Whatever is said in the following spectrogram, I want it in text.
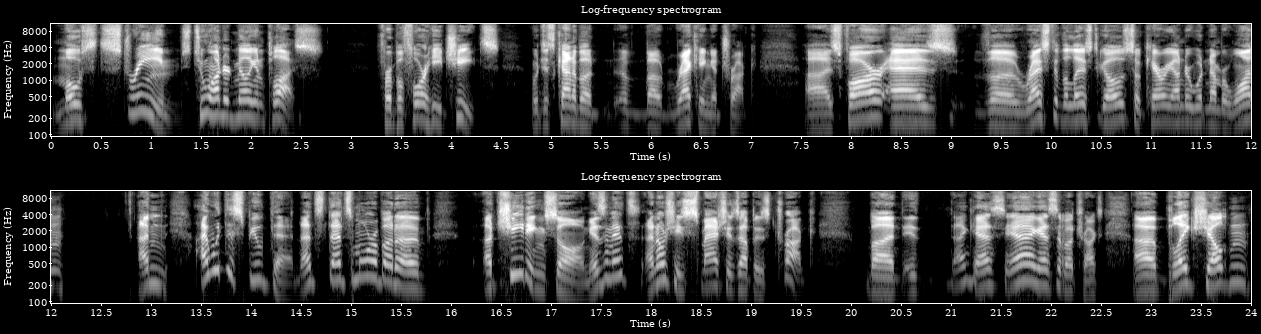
most streams, 200 million plus for Before He Cheats, which is kind of a, about wrecking a truck. Uh, as far as the rest of the list goes, so Carrie Underwood number one. I'm I would dispute that. That's that's more about a a cheating song, isn't it? I know she smashes up his truck, but it, I guess yeah, I guess about trucks. Uh, Blake Shelton,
